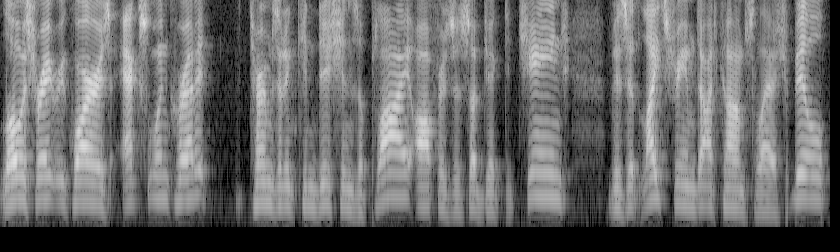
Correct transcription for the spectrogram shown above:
Lowest rate requires excellent credit. Terms and conditions apply. Offers are subject to change. Visit lightstream.com slash bill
